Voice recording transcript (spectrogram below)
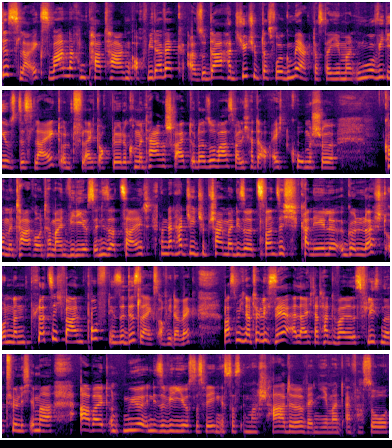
Dislikes waren nach ein paar Tagen auch wieder weg. Also da hat YouTube das wohl gemerkt, dass da jemand nur Videos disliked und vielleicht auch blöde Kommentare schreibt oder sowas, weil ich hatte auch echt komische Kommentare unter meinen Videos in dieser Zeit. Und dann hat YouTube scheinbar diese 20 Kanäle gelöscht und dann plötzlich waren puff diese Dislikes auch wieder weg, was mich natürlich sehr erleichtert hat, weil es fließt natürlich immer Arbeit und Mühe in diese Videos. Deswegen ist das immer schade, wenn jemand einfach so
